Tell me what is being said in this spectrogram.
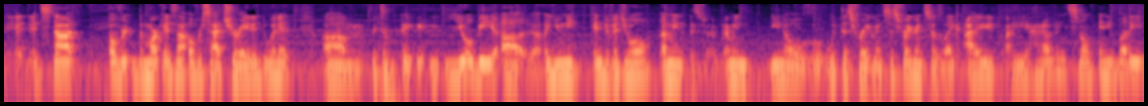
it, it's not over. The market is not oversaturated with it. Um, it's a it, you'll be a, a unique individual. I mean, I mean, you know, with this fragrance, this fragrance is like I I haven't smelled anybody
